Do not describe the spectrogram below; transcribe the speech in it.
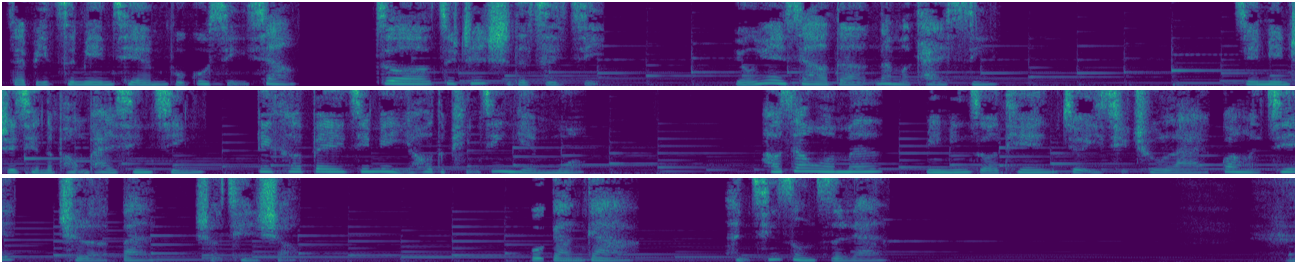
在彼此面前不顾形象，做最真实的自己，永远笑得那么开心。见面之前的澎湃心情，立刻被见面以后的平静淹没。好像我们明明昨天就一起出来逛了街、吃了饭，手牵手，不尴尬，很轻松自然。月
